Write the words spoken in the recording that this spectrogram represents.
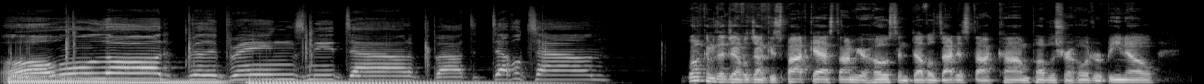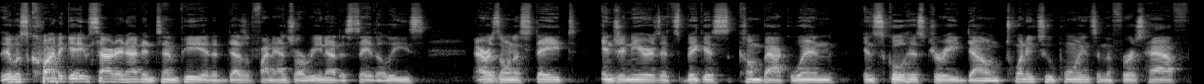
Oh Lord, it really brings me down about the devil town. Welcome to the Devil Junkies podcast. I'm your host and DevilsDigest.com publisher Hod Rubino. It was quite a game Saturday night in Tempe at a Desert Financial Arena, to say the least. Arizona State engineers its biggest comeback win in school history, down 22 points in the first half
